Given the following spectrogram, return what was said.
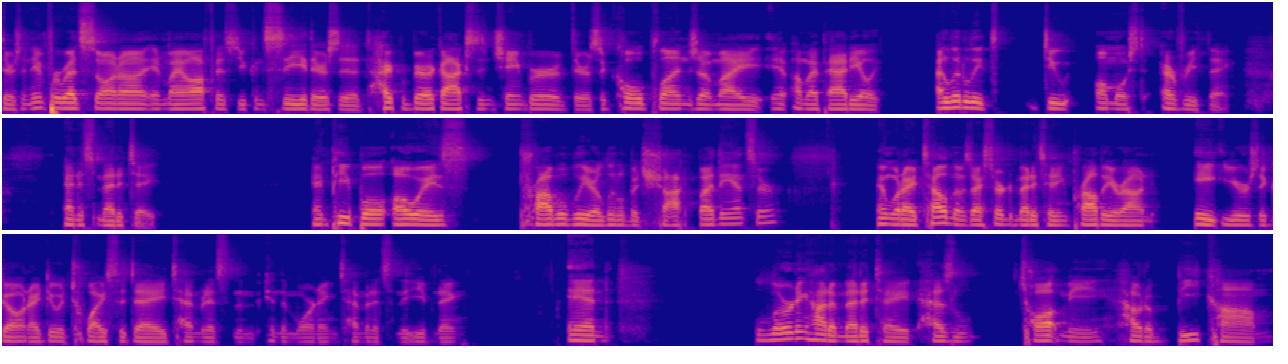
there's an infrared sauna in my office. You can see there's a hyperbaric oxygen chamber. There's a cold plunge on my on my patio. I literally do almost everything, and it's meditate. And people always probably are a little bit shocked by the answer. And what I tell them is I started meditating probably around eight years ago, and I do it twice a day, ten minutes in the, in the morning, ten minutes in the evening. And learning how to meditate has taught me how to be calm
